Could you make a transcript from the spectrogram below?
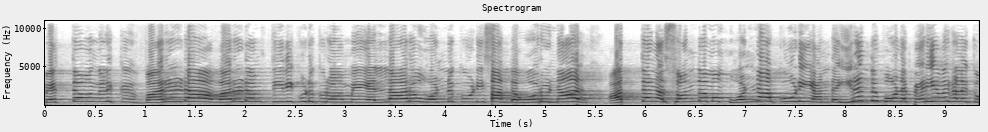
பெத்தவங்களுக்கு வருடா வருடம் திதி கொடுக்கிறோமே. எல்லாரும் ஒண்ணு கூடி அந்த ஒரு நாள் அத்தனை கூடி அந்த இறந்து போன பெரியவர்களுக்கு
